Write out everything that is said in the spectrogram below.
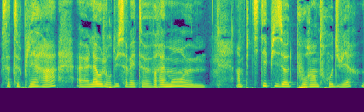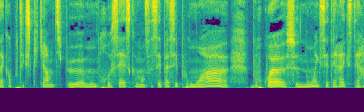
ça te plaira. Euh, là aujourd'hui, ça va être vraiment euh, un petit épisode pour introduire, d'accord, pour t'expliquer un petit peu euh, mon process, comment ça s'est passé pour moi, pourquoi ce nom, etc., etc.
